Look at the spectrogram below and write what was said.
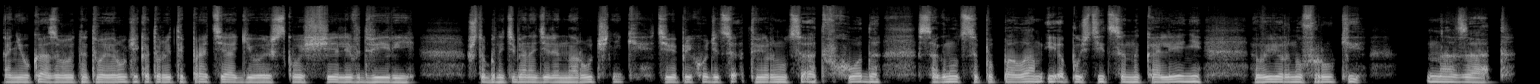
Они указывают на твои руки, которые ты протягиваешь сквозь щели в двери. Чтобы на тебя надели наручники, тебе приходится отвернуться от входа, согнуться пополам и опуститься на колени, вывернув руки назад.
